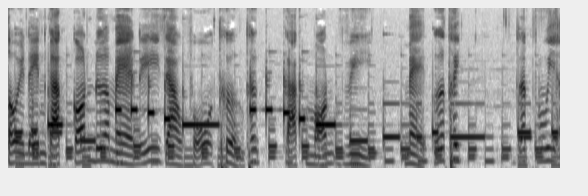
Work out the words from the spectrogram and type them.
Tôi đến các con đưa mẹ đi dạo phố thưởng thức các món vị mẹ ưa thích. Rất vui ạ.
